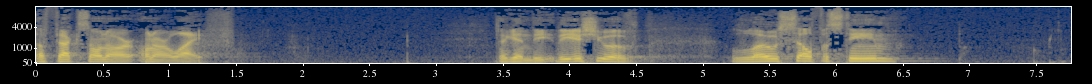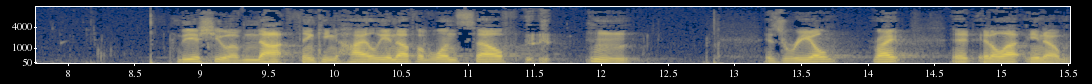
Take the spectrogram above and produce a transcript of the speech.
effects on our, on our life. Again, the, the issue of low self esteem, the issue of not thinking highly enough of oneself is real right? It, it you know,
